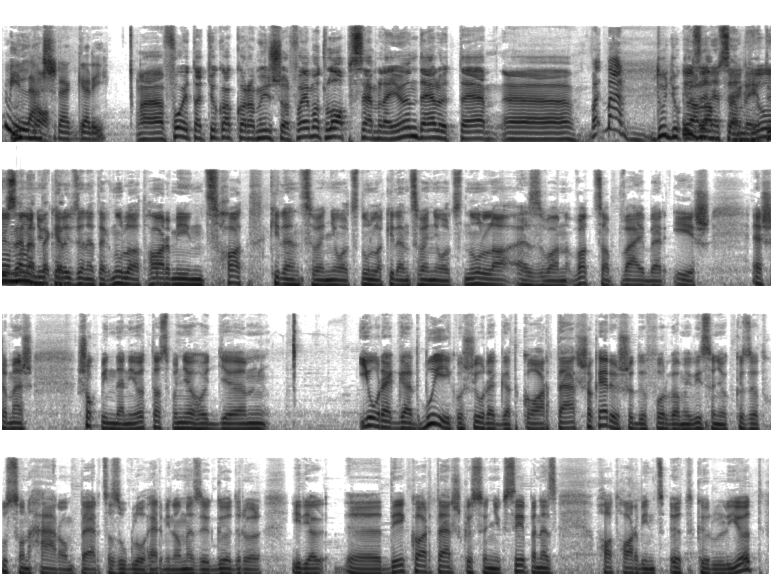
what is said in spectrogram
Millás no. reggeli. Folytatjuk akkor a műsor folyamot, lapszemle jön, de előtte vagy már tudjuk le a lapszemlét, jó, mondjuk el üzenetek 0636 98 0 98 0, ez van WhatsApp, Viber és SMS. Sok minden jött, azt mondja, hogy jó reggelt, bujékos jó reggelt kartársak, erősödő forgalmi viszonyok között 23 perc az Ugló Hermina mező Gödről, írja D. Kartárs, köszönjük szépen, ez 6.35 körül jött.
